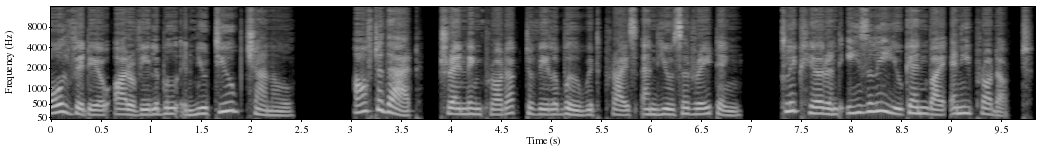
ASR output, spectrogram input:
All video are available in YouTube channel. After that, trending product available with price and user rating. Click here and easily you can buy any product.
